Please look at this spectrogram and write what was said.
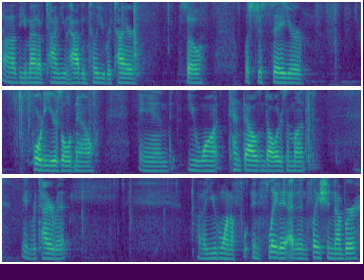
uh, the amount of time you have until you retire. So let's just say you're 40 years old now and you want $10,000 a month in retirement. Uh, you'd want to fl- inflate it at an inflation number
